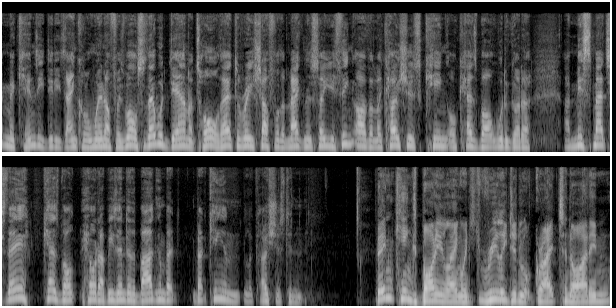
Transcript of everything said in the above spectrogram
McKenzie did his ankle and went off as well. So they were down at all. They had to reshuffle the magnets. So you think either Lukosius, King, or Casboult would have got a, a mismatch there. Casboult held up his end of the bargain, but but King and Lukosius didn't. Ben King's body language really didn't look great tonight in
